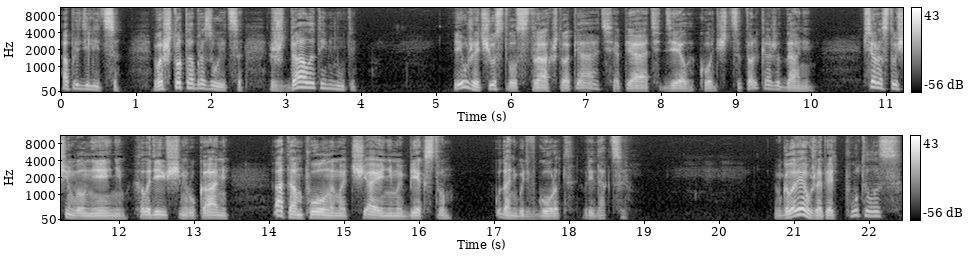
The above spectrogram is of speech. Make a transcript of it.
определиться — во что-то образуется, ждал этой минуты. И уже чувствовал страх, что опять, опять дело кончится только ожиданием, все растущим волнением, холодеющими руками, а там полным отчаянием и бегством куда-нибудь в город, в редакцию. В голове уже опять путалось,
